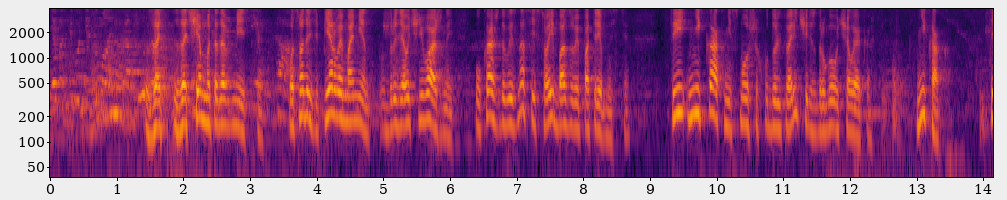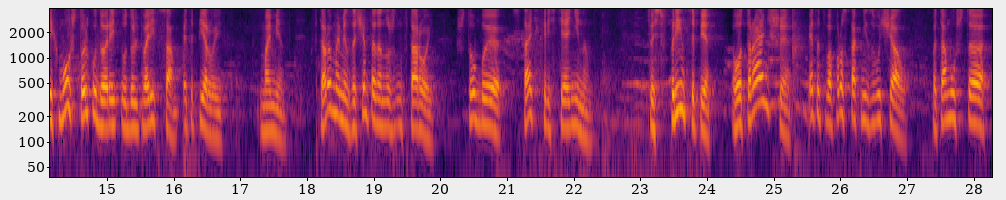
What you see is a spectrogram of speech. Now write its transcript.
Я вот сегодня думала как раз утром, За- зачем мы тогда вместе? Вот смотрите, первый момент, друзья, очень важный. У каждого из нас есть свои базовые потребности. Ты никак не сможешь их удовлетворить через другого человека. Никак. Ты их можешь только удовлетворить, удовлетворить сам. Это первый момент. Второй момент, зачем тогда нужен второй? Чтобы стать христианином. То есть, в принципе, вот раньше этот вопрос так не звучал, потому что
